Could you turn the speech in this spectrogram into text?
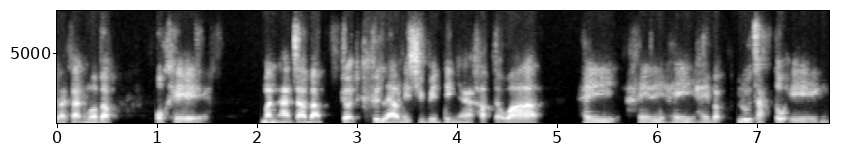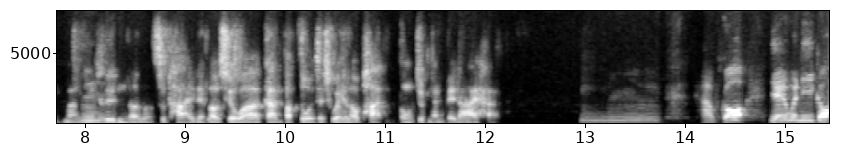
แล้วกันว่าแบบโอเค มันอาจจะแบบเกิดขึ้นแล้วในชีวิตอย่างเงี้ยครับ แต่ว่าให้ให้ให้ให้แบบรู้จักตัวเองมากยิ่งขึ้นแล้วสุดท้ายเนี่ยเราเชื่อว่าการปรับตัวจะช่วยให้เราผ่านตรงจุดนั้นไปได้ครับ อืมครับก็ยังไงวันนี้ก็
